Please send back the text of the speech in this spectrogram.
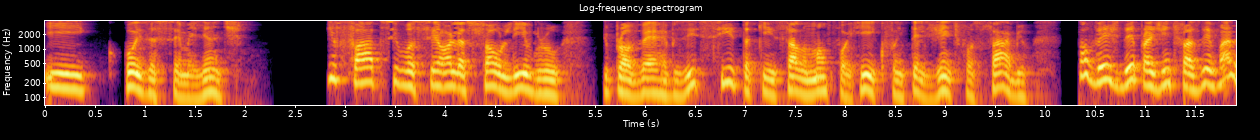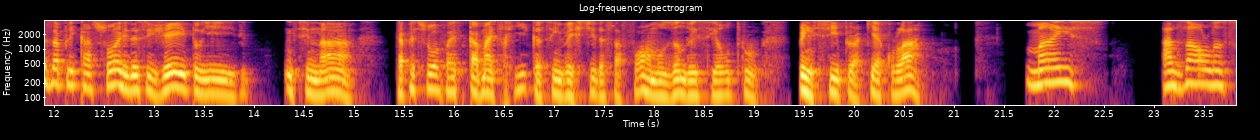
e coisas semelhantes. De fato, se você olha só o livro de provérbios e cita que Salomão foi rico, foi inteligente, foi sábio, talvez dê para a gente fazer várias aplicações desse jeito e ensinar a pessoa vai ficar mais rica se investir dessa forma, usando esse outro princípio aqui e acolá. Mas as aulas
